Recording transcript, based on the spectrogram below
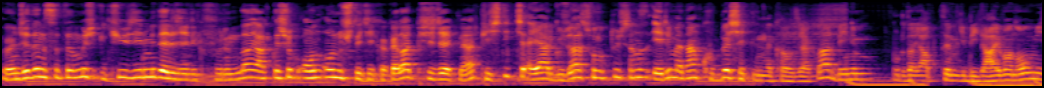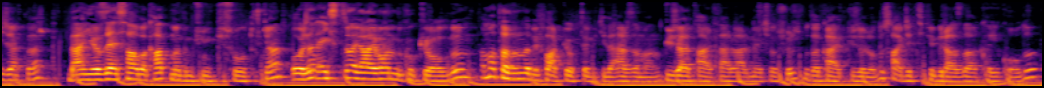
Önceden ısıtılmış 220 derecelik fırında yaklaşık 10-13 dakika kadar pişecekler. Piştikçe eğer güzel soğuttuysanız erimeden kubbe şeklinde kalacaklar. Benim burada yaptığım gibi yayvan olmayacaklar. Ben yazı hesaba katmadım çünkü soğuturken. O yüzden ekstra yayvan bir cookie oldu. Ama tadında bir fark yok tabii ki de her zaman. Güzel tarifler vermeye çalışıyoruz. Bu da gayet güzel oldu. Sadece tipi biraz daha kayık oldu.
